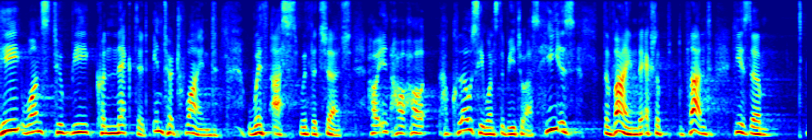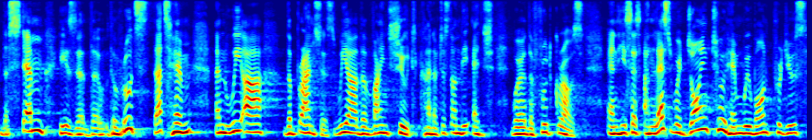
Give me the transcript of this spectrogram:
he wants to be connected, intertwined with us, with the church, how, how, how, how close he wants to be to us. He is the vine, the actual the plant, he is the, the stem, he's the, the, the roots, that's him, and we are the branches. We are the vine shoot, kind of just on the edge where the fruit grows. And he says, unless we're joined to him, we won't produce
